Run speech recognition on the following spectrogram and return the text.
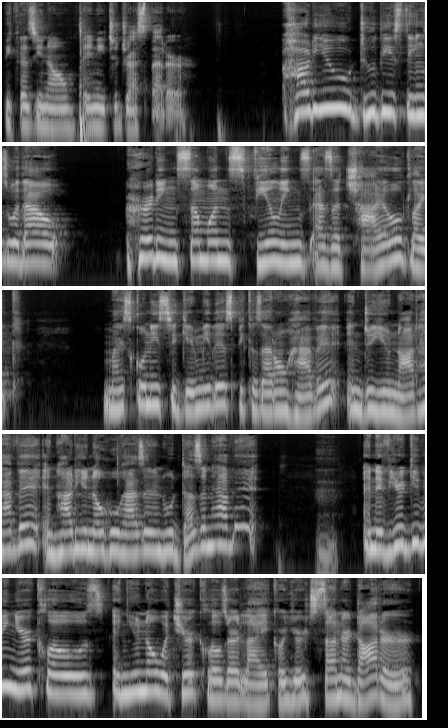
because you know they need to dress better. How do you do these things without hurting someone's feelings as a child? Like my school needs to give me this because I don't have it. And do you not have it? And how do you know who has it and who doesn't have it? Mm. And if you're giving your clothes and you know what your clothes are like, or your son or daughter,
